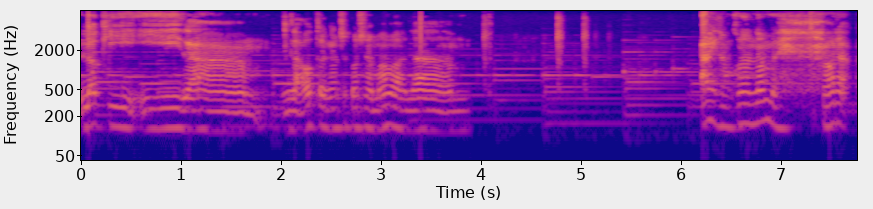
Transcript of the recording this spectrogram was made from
Loki y la, la otra, que no sé cómo se llamaba, la... Ay, no me acuerdo el nombre. Ahora,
